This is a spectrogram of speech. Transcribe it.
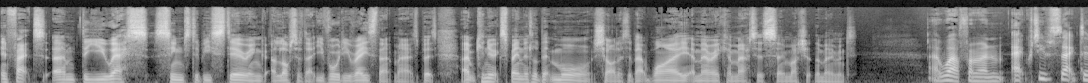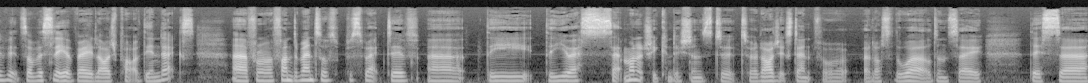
in fact, um, the US seems to be steering a lot of that. You've already raised that, Matt, but um, can you explain a little bit more, Charlotte, about why America matters so much at the moment? Uh, well, from an equity perspective, it's obviously a very large part of the index. Uh, from a fundamental perspective, uh, the the US set monetary conditions to, to a large extent for a lot of the world, and so this uh,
